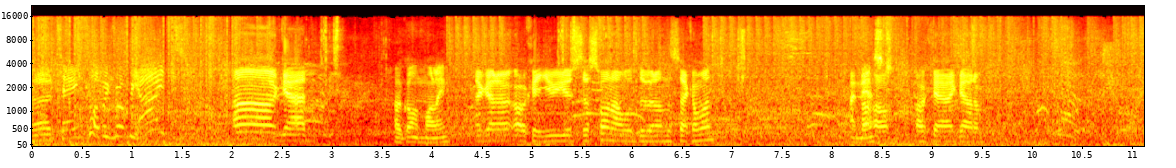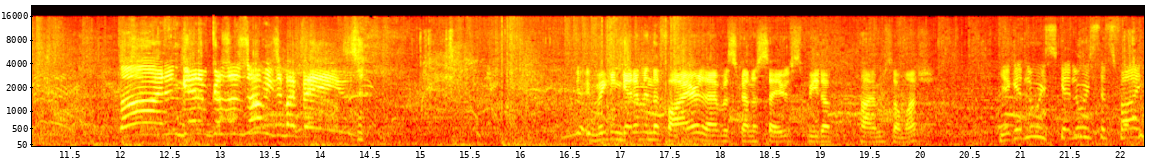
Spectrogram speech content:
Uh, tank coming from behind. Oh god. I got a Molly. I gotta. Okay, you use this one. I will do it on the second one. I missed. Uh-oh. Okay, I got him. No, I didn't get him because there's zombies in my face. If we can get him in the fire, that was gonna save speed up time so much. Yeah, get Louis, get Louis. That's fine.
